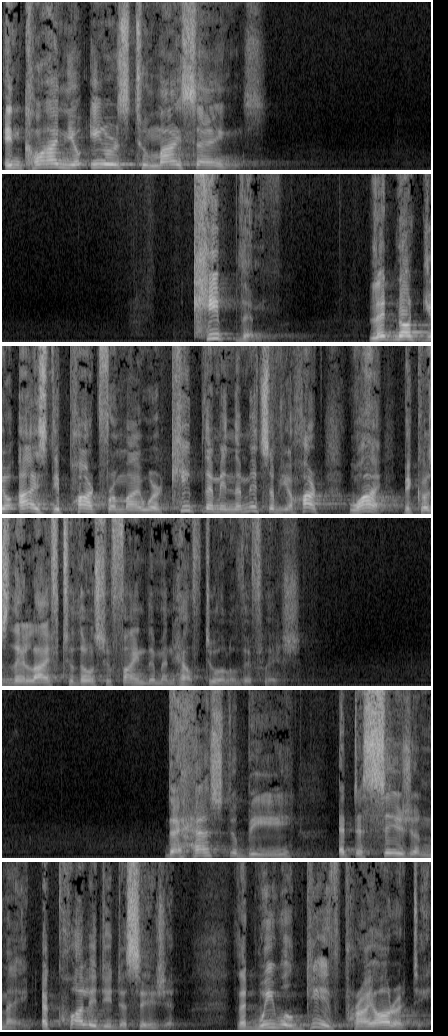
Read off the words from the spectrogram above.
Incline your ears to my sayings. Keep them. Let not your eyes depart from my word. Keep them in the midst of your heart. Why? Because they're life to those who find them and health to all of their flesh. There has to be a decision made, a quality decision that we will give priority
